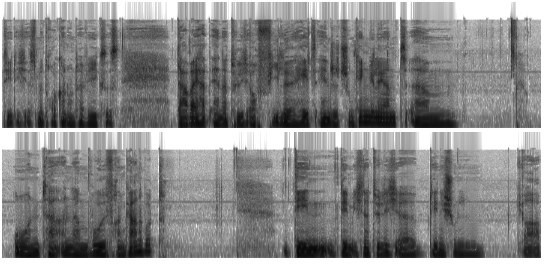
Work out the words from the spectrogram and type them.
tätig ist, mit Rockern unterwegs ist. Dabei hat er natürlich auch viele Hates Angels schon kennengelernt, ähm, unter anderem wohl Frank Hanebut, den, dem ich natürlich, äh, den ich schon, ja,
